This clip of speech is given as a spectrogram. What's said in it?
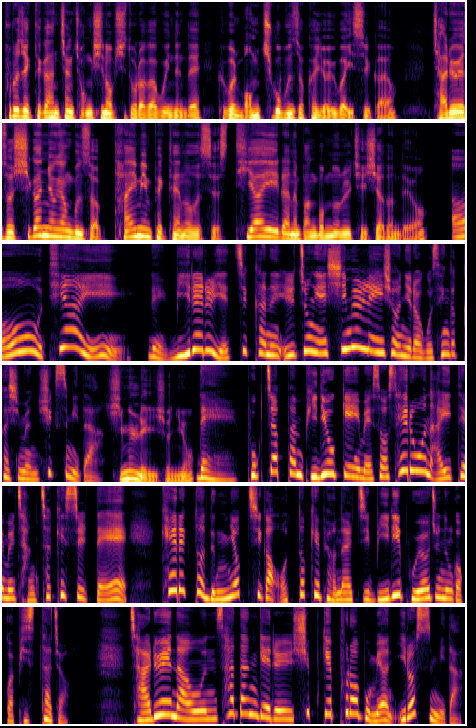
프로젝트가 한창 정신없이 돌아가고 있는데 그걸 멈추고 분석할 여유가 있을까요? 자료에서 시간 영향 분석, 타임 임팩트 애널리시스, TIA라는 방법론을 제시하던데요. 오, TI. 네, 미래를 예측하는 일종의 시뮬레이션이라고 생각하시면 쉽습니다. 시뮬레이션이요? 네, 복잡한 비디오 게임에서 새로운 아이템을 장착했을 때 캐릭터 능력치가 어떻게 변할지 미리 보여주는 것과 비슷하죠. 자료에 나온 4단계를 쉽게 풀어보면 이렇습니다.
